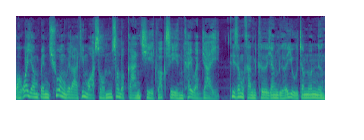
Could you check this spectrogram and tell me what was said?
บอกว่ายังเป็นช่วงเวลาที่เหมาะสมสำหรับการฉีดวัคซีนไข้หวัดใหญ่ ที่สำคัญคือยังเหลืออยู่จำนวนหนึ่ง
